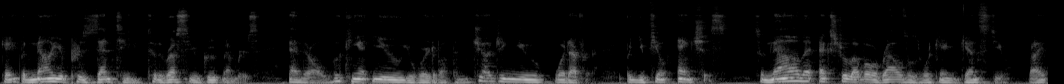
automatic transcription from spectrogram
Okay. But now you're presenting to the rest of your group members and they're all looking at you. You're worried about them judging you, whatever. But you feel anxious. So now that extra level of arousal is working against you, right?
